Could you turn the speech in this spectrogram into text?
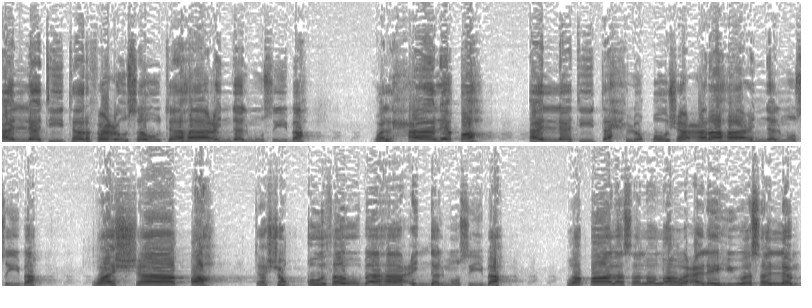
التي ترفع صوتها عند المصيبة والحالقة التي تحلق شعرها عند المصيبة والشاقة تشق ثوبها عند المصيبة. وقال صلى الله عليه وسلم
